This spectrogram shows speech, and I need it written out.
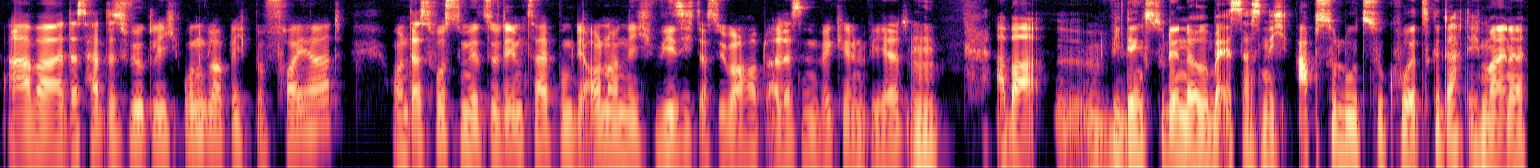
Aber das hat es wirklich unglaublich befeuert. Und das wussten wir zu dem Zeitpunkt ja auch noch nicht, wie sich das überhaupt alles entwickeln wird. Mhm. Aber äh, wie denkst du denn darüber? Ist das nicht absolut zu kurz gedacht? Ich meine,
